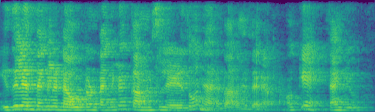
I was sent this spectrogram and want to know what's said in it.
ഇതിലെന്തെങ്കിലും ഡൗട്ട് ഉണ്ടെങ്കിലും കമൻസിൽ എഴുതും ഞാൻ പറഞ്ഞു തരാം ഓക്കെ താങ്ക്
